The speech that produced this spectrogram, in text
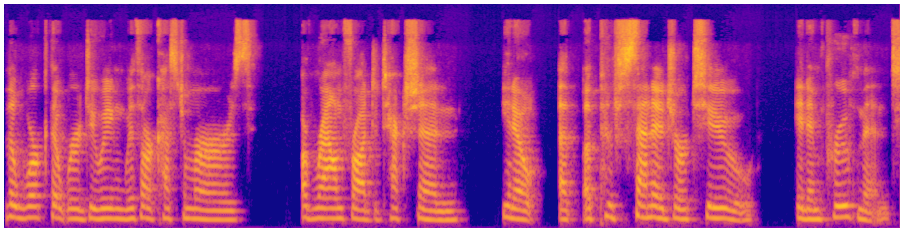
the work that we're doing with our customers around fraud detection, you know, a, a percentage or two in improvement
